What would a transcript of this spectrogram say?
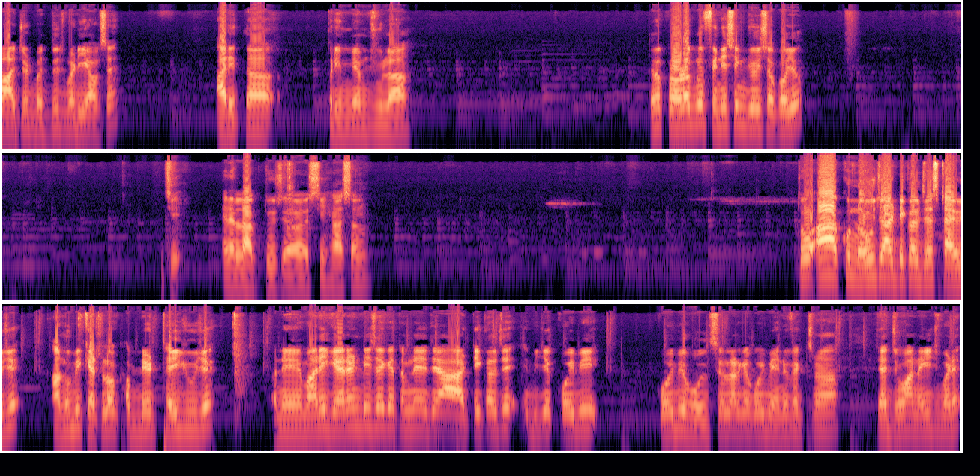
બાજોટ બધું જ મળી આવશે. આ રીતના પ્રીમિયમ ઝૂલા. તમે પ્રોડક્ટનું ફિનિશિંગ જોઈ શકો છો. પછી એને લાગતું સિંહાસન. તો આ આખું નવું જ આર્ટિકલ જસ્ટ આવ્યું છે. આનું બી કેટલોગ અપડેટ થઈ ગયું છે. અને મારી ગેરંટી છે કે તમને જે આ આર્ટિકલ છે, એ બીજે કોઈ બી કોઈ બી હોલસેલર કે કોઈ મેન્યુફેક્ચરર ત્યાં જોવા નહીં જ મળે.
